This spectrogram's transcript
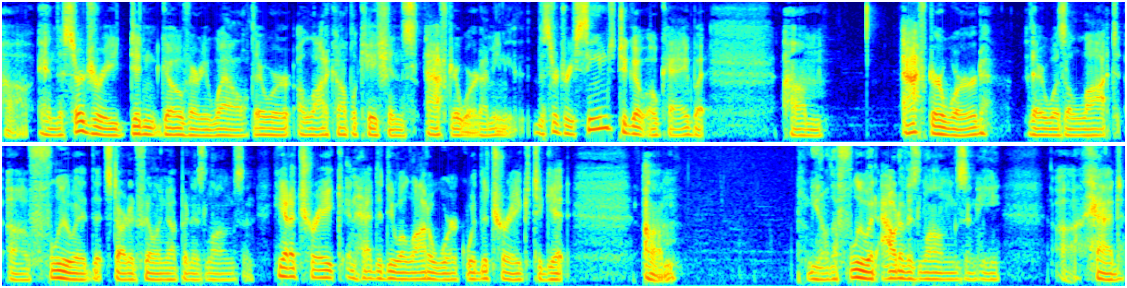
uh, and the surgery didn't go very well. There were a lot of complications afterward. I mean, the surgery seemed to go okay, but um, afterward, there was a lot of fluid that started filling up in his lungs. And he had a trach and had to do a lot of work with the trach to get, um, you know, the fluid out of his lungs. And he uh, had,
